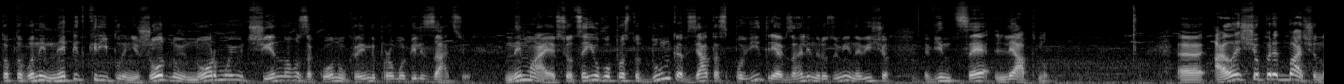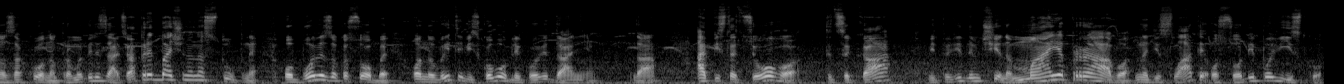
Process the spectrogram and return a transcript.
Тобто вони не підкріплені жодною нормою чинного закону України про мобілізацію. Немає все, це його просто думка взята з повітря. Я взагалі не розумію, навіщо він це ляпнув. Е, Але що передбачено законом про мобілізацію? А передбачено наступне: обов'язок особи оновити військово-облікові дані. Да? А після цього ТЦК відповідним чином має право надіслати особі повістку.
